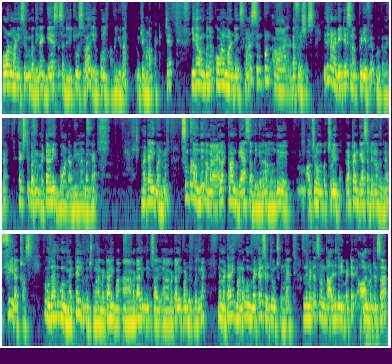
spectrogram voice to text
கோவல் பாண்டிங்ஸ் இருக்கும் பார்த்தீங்கன்னா கேசஸ் அண்ட் லிக்யூட்ஸ் தான் இருக்கும் அப்படிங்கிறது தான் முக்கியமான பேக்கேஜ் இதை வந்து பார்த்தீங்கன்னா கோவல் பாண்டிங்ஸ்க்கான சிம்பிள் டெஃபினிஷன்ஸ் இதுக்கான டீடைல்ஸ் நம்ம பிடிஎஃப்ல கொடுக்குறேன் நெக்ஸ்ட் பாருங்க மெட்டாலிக் பாண்ட் அப்படின்னு பாருங்க. மெட்டாலிக் பாண்டுங்க சிம்பிளா வந்து நம்ம எலக்ட்ரான் கேஸ் அப்படிங்கிறத நம்ம வந்து ஆக்சுவலாக வந்து சொல்லியிருப்போம். எலக்ட்ரான் கேஸ் அப்படின்னு பார்த்தீங்கன்னா ஃப்ரீ எலக்ட்ரான்ஸ் இப்போ உதாரணத்துக்கு ஒரு மெட்டல் இருக்குன்னு வச்சுக்கோங்களேன் metallic metallic sorry metallic bond பார்த்தீங்கன்னா இந்த மெட்டாலிக் பாண்ட்ல ஒரு மெட்டல்ஸ் எடுத்து வச்சுக்கோங்களேன். அந்த மெட்டல்ஸ் நமக்கு ஆல்ரெடி தெரியும் metal all metals are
